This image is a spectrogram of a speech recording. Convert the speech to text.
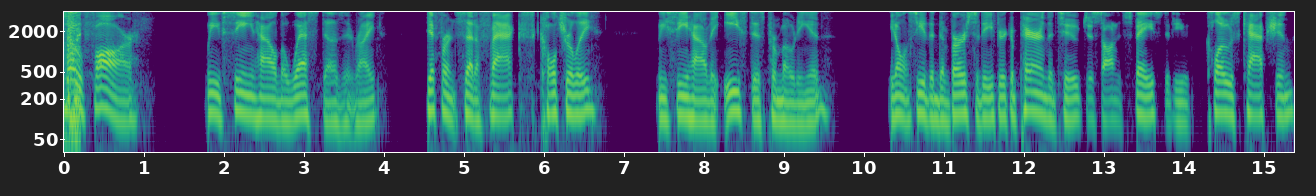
So far, we've seen how the West does it, right? Different set of facts culturally. We see how the East is promoting it. You don't see the diversity. If you're comparing the two just on its face, if you close caption,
